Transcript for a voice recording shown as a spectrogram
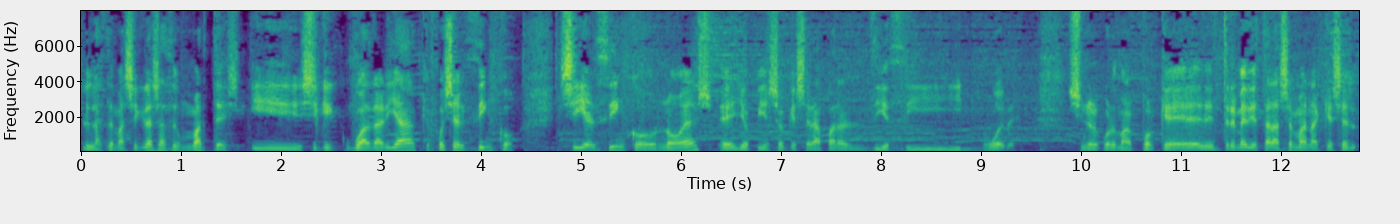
las demás siglas se hace un martes y sí que cuadraría que fuese el 5. Si el 5 no es, eh, yo pienso que será para el 19. si no recuerdo mal, porque entre medio está la semana, que es el,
